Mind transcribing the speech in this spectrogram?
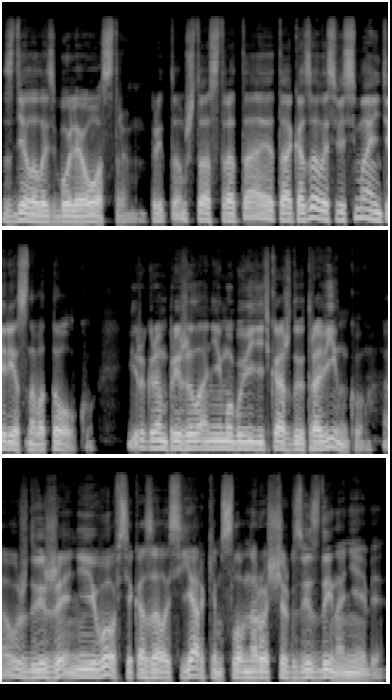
сделалось более острым, при том, что острота эта оказалась весьма интересного толку. Ирграм при желании мог увидеть каждую травинку, а уж движение и вовсе казалось ярким, словно росчерк звезды на небе.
